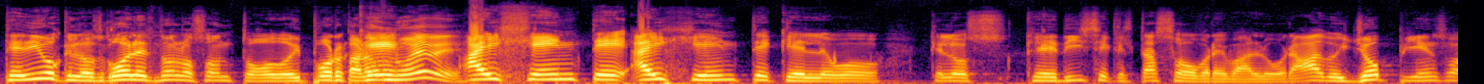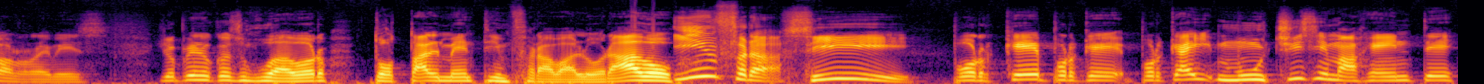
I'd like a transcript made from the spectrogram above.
te digo que los goles no lo son todo. ¿Y por 9. Hay gente, hay gente que, lo, que, los, que dice que está sobrevalorado y yo pienso al revés. Yo pienso que es un jugador totalmente infravalorado. ¿Infra? Sí. ¿Por qué? Porque, porque hay muchísima gente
